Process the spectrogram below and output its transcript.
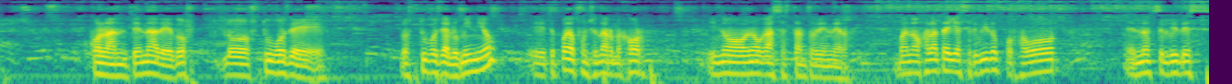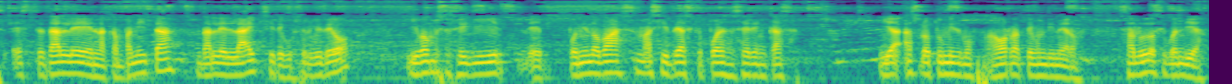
con la antena de dos, los tubos de los tubos de aluminio, eh, te puede funcionar mejor y no, no gastas tanto dinero. Bueno, ojalá te haya servido, por favor eh, no te olvides este, darle en la campanita, darle like si te gustó el video y vamos a seguir eh, poniendo más, más ideas que puedes hacer en casa. Y hazlo tú mismo, ahórrate un dinero. Saludos y buen día.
